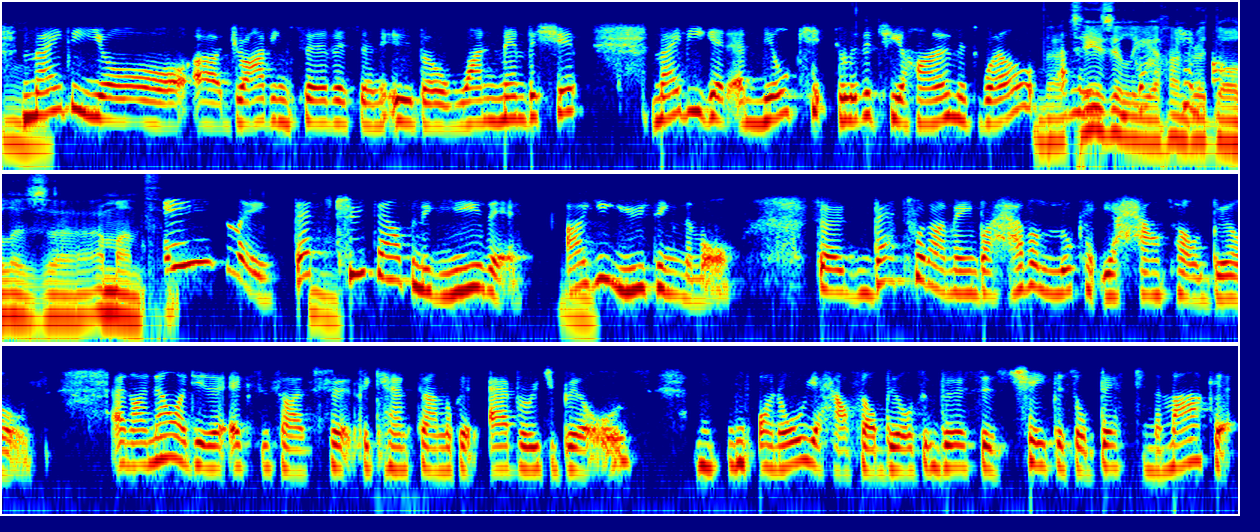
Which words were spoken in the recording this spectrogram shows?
mm. maybe your uh, driving service and Uber One membership, maybe you get a meal kit delivered to your home as well. That's I mean, easily $100 uh, a month. Easily. That's mm. 2000 a year there Are you using them all? So that's what I mean by have a look at your household bills. And I know I did an exercise for, for Canstar and look at average bills on all your household bills versus cheapest or best in the market.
